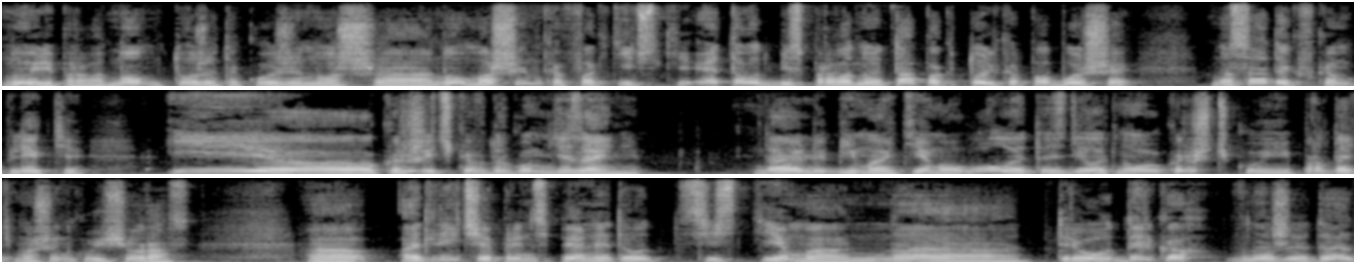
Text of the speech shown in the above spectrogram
Ну или проводном, тоже такой же нож. А, но машинка фактически это вот беспроводной тапок, только побольше насадок в комплекте и крышечка в другом дизайне. Да, любимая тема Wall это сделать новую крышечку и продать машинку еще раз. А, отличие принципиальное, это вот система на трех дырках в ноже, да,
